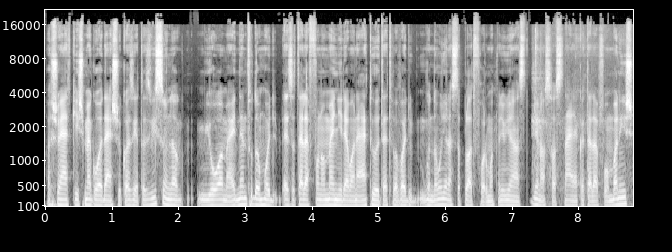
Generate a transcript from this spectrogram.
a saját kis megoldásuk azért az viszonylag jól megy. Nem tudom, hogy ez a telefonon mennyire van átültetve, vagy gondolom ugyanazt a platformot, vagy ugyanazt, ugyanazt használják a telefonban is.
